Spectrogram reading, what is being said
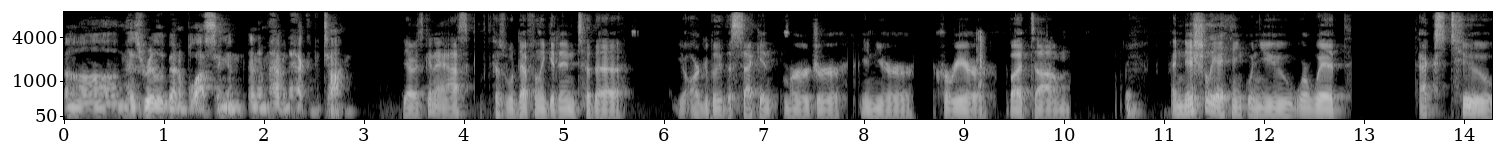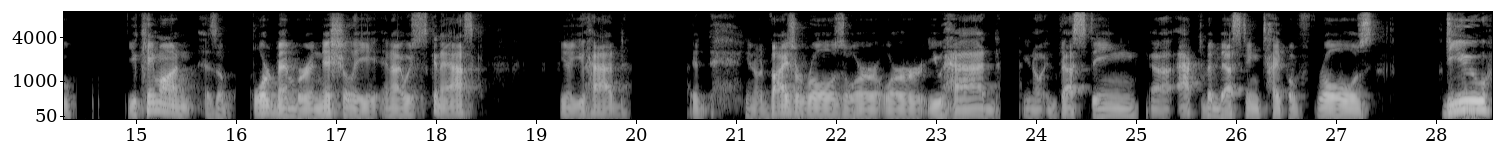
um, has really been a blessing, and, and I'm having a heck of a time. Yeah, I was going to ask because we'll definitely get into the arguably the second merger in your career, but um, initially, I think when you were with X2, you came on as a board member initially, and I was just going to ask, you know, you had, you know, advisor roles, or or you had, you know, investing, uh, active investing type of roles. Do you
